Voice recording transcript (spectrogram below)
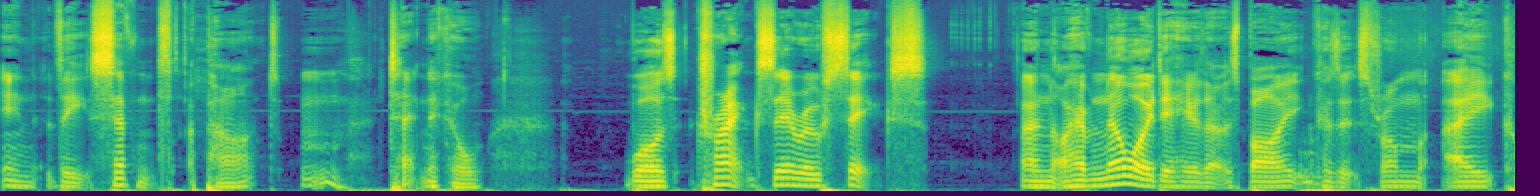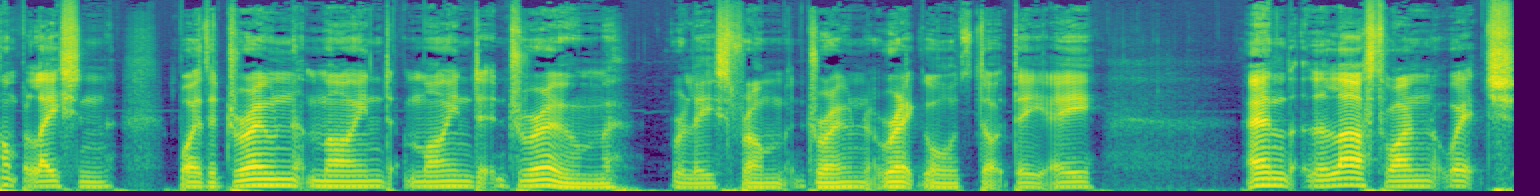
in the seventh part, mm, technical, was track 06. And I have no idea who that was by because it's from a compilation by the Drone Mind Mind Drone released from dronerecords.de. And the last one, which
